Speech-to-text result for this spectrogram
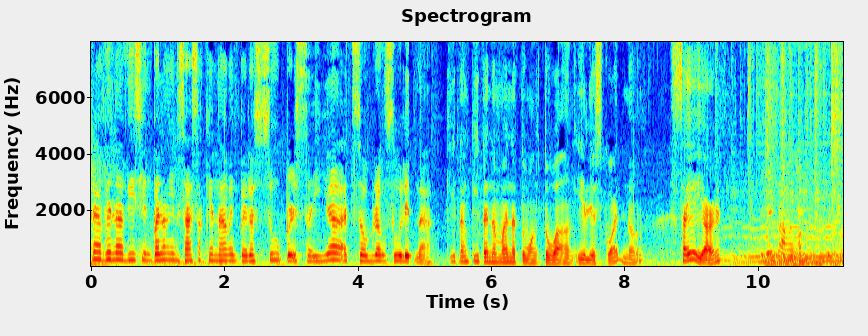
Grabe lovies, yun pa lang yung sasakyan namin pero super saya at sobrang sulit na. Kitang-kita naman na tuwang-tuwa ang Ilya Squad, no? Saya yarn.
